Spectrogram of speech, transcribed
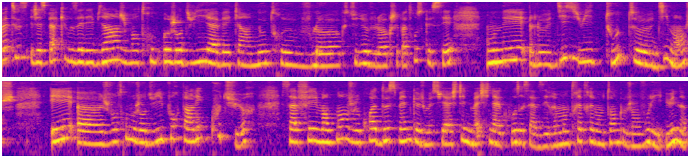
à tous, j'espère que vous allez bien. Je vous retrouve aujourd'hui avec un autre vlog, studio vlog, je sais pas trop ce que c'est. On est le 18 août, euh, dimanche, et euh, je vous retrouve aujourd'hui pour parler couture. Ça fait maintenant, je crois, deux semaines que je me suis acheté une machine à coudre. Ça faisait vraiment très très longtemps que j'en voulais une.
